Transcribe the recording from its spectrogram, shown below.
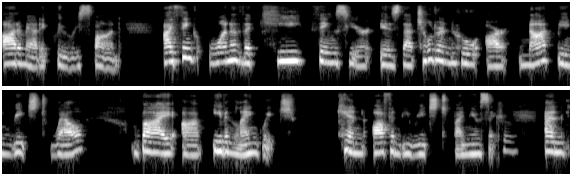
automatically respond. I think one of the key things here is that children who are not being reached well by uh, even language can often be reached by music. True. And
